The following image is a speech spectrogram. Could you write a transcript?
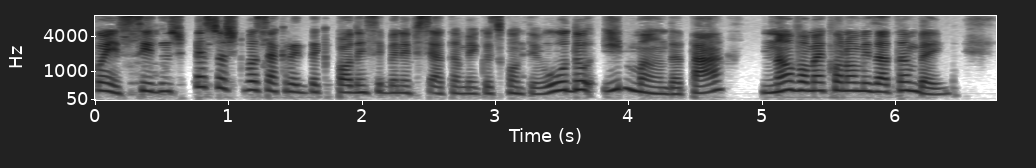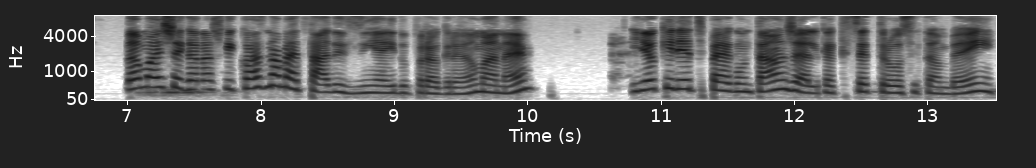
conhecidos, pessoas que você acredita que podem se beneficiar também com esse conteúdo e manda, tá? Não vamos economizar também. Estamos aí chegando, acho que quase na metadezinha aí do programa, né? E eu queria te perguntar, Angélica, que você trouxe também,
